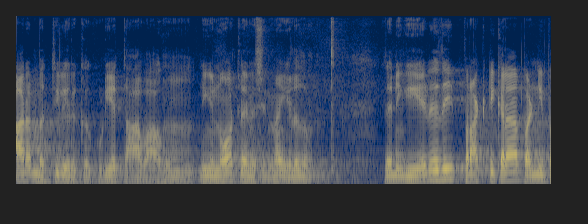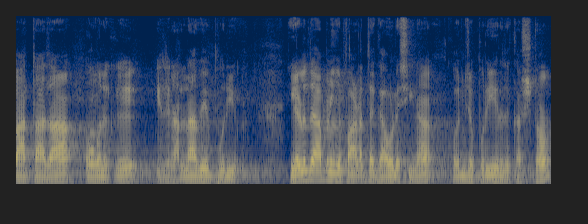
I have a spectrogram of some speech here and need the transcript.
ஆரம்பத்தில் இருக்கக்கூடிய தாவாகும். நீங்கள் நோட்டில் என்ன செய்யணும் எழுதணும். இதை நீங்கள் எழுதி ப்ராக்டிக்கலாக பண்ணி பார்த்தா தான் உங்களுக்கு இது நல்லாவே புரியும். எழுதாமல் நீங்கள் பாடத்தை கவனிச்சிங்கன்னா கொஞ்சம் புரியுறது கஷ்டம்.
